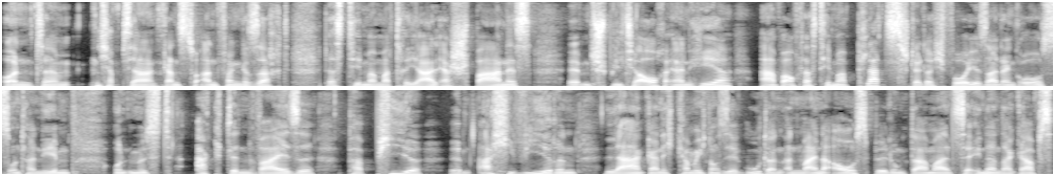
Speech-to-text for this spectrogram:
Und ähm, ich habe es ja ganz zu Anfang gesagt, das Thema Materialersparnis ähm, spielt ja auch einher, aber auch das Thema Platz. Stellt euch vor, ihr seid ein großes Unternehmen und müsst aktenweise Papier ähm, archivieren, lagern. Ich kann mich noch sehr gut an, an meine Ausbildung damals erinnern. Da gab es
